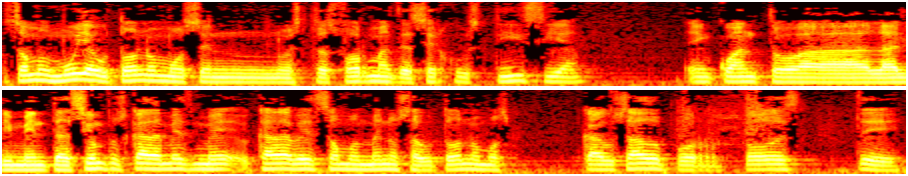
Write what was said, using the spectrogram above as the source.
somos muy autónomos en nuestras formas de hacer justicia. En cuanto a la alimentación, pues cada vez, cada vez somos menos autónomos, causado por todo este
